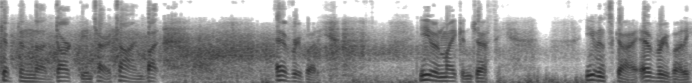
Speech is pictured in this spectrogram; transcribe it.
kept in the dark the entire time, but everybody, even Mike and Jesse, even Sky, everybody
